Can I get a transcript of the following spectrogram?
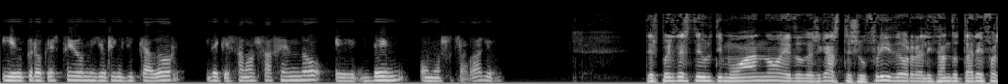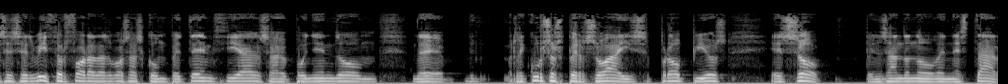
E eu creo que este é o mellor indicador de que estamos facendo eh, ben o noso traballo. Despois deste último ano e do desgaste sufrido realizando tarefas e servizos fora das vosas competencias, eh, poñendo de, recursos persoais propios e só pensando no benestar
